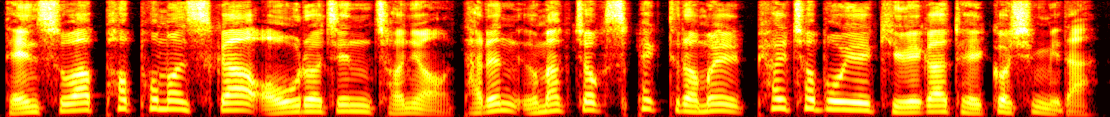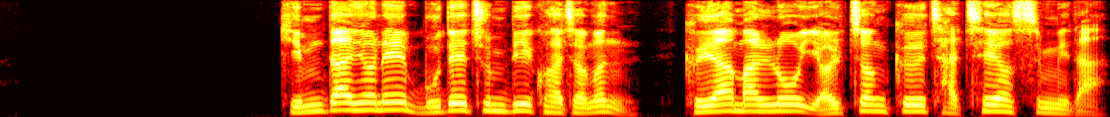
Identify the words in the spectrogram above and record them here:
댄스와 퍼포먼스가 어우러진 전혀 다른 음악적 스펙트럼을 펼쳐 보일 기회가 될 것입니다. 김다현의 무대 준비 과정은 그야말로 열정 그 자체였습니다.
